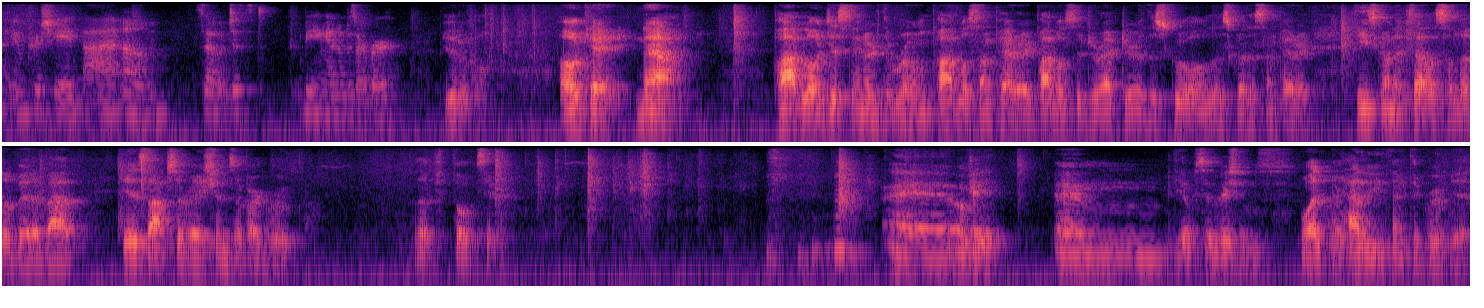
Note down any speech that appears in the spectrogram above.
I appreciate that. Um, so just being an observer. Beautiful. Okay, now Pablo just entered the room. Pablo Sampere. Pablo's the director of the school, the Escuela Sampere. He's going to tell us a little bit about his observations of our group, the folks here. Uh, okay. Um, the observations. What? How do you think the group did?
